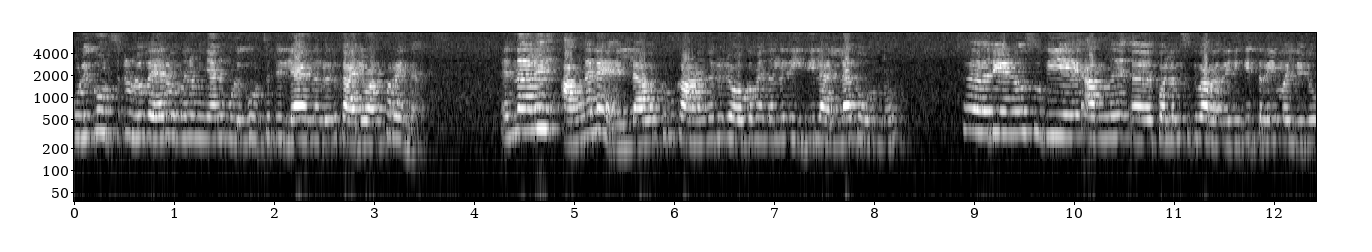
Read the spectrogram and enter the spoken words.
ഗുളിക കുടിച്ചിട്ടുള്ളൂ വേറെ ഒന്നിനും ഞാൻ ഗുളിക കുടിച്ചിട്ടില്ല എന്നുള്ളൊരു കാര്യമാണ് പറയുന്നത്. എന്നാൽ അങ്ങനെ എല്ലാവർക്കും കാണുന്ന ഒരു രോഗം എന്നുള്ള രീതിയിലല്ല തോന്നുന്നു. രേണു സുഖിയെ അന്ന് കൊല്ലം സുഖി പറഞ്ഞു എനിക്ക് ഇത്രയും വലിയൊരു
